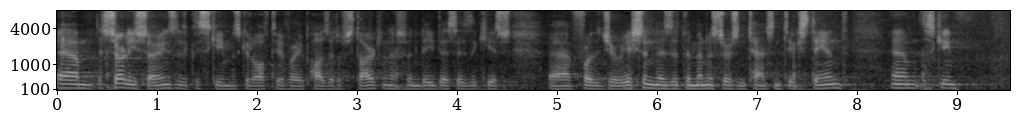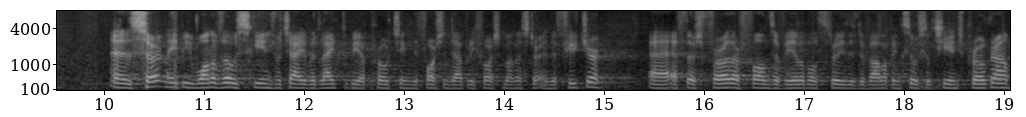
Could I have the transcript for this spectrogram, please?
Um, it certainly sounds like the scheme has got off to a very positive start, and if indeed this is the case uh, for the duration, is it the Minister's intention to extend um, the scheme? It'll certainly be one of those schemes which I would like to be approaching the First and Deputy First Minister in the future uh, if there's further funds available through the Developing Social Change programme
